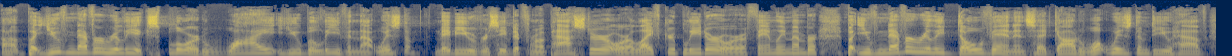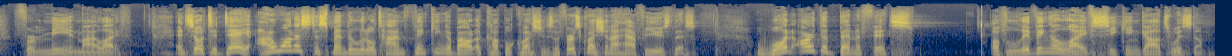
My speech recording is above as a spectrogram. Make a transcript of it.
uh, but you've never really explored why you believe in that wisdom. Maybe you've received it from a pastor or a life group leader or a family member, but you've never really dove in and said, God, what wisdom do you have for me in my life? And so today, I want us to spend a little time thinking about a couple questions. The first question I have for you is this What are the benefits of living a life seeking God's wisdom?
